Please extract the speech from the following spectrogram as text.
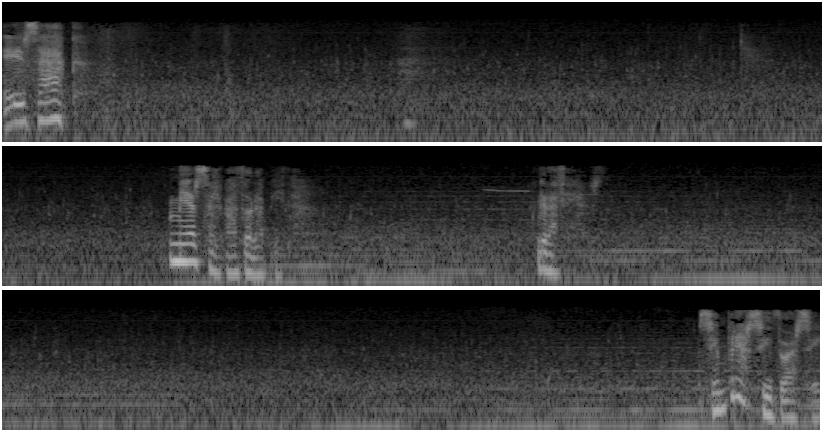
Isaac. Me has salvado la vida. Gracias. ¿Siempre has sido así?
